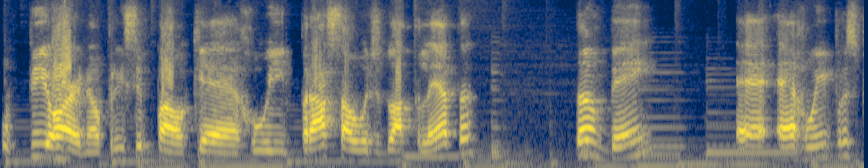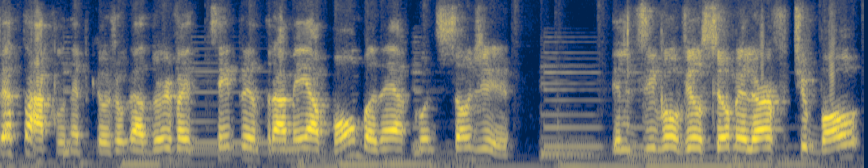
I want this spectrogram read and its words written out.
o pior, né, o principal, que é ruim para a saúde do atleta, também é, é ruim para o espetáculo, né? Porque o jogador vai sempre entrar meia bomba, né? A condição de ele desenvolver o seu melhor futebol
